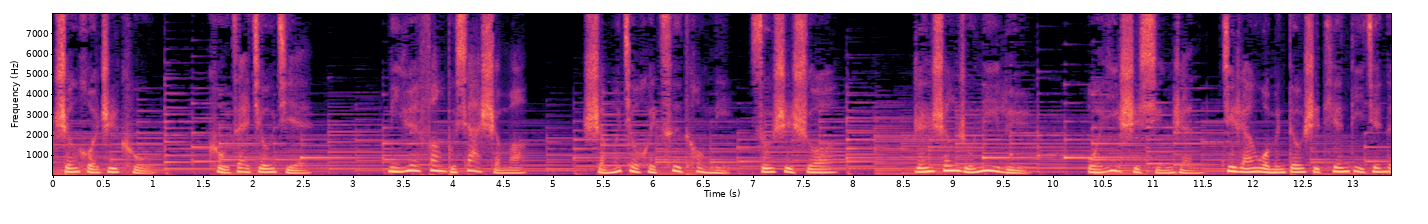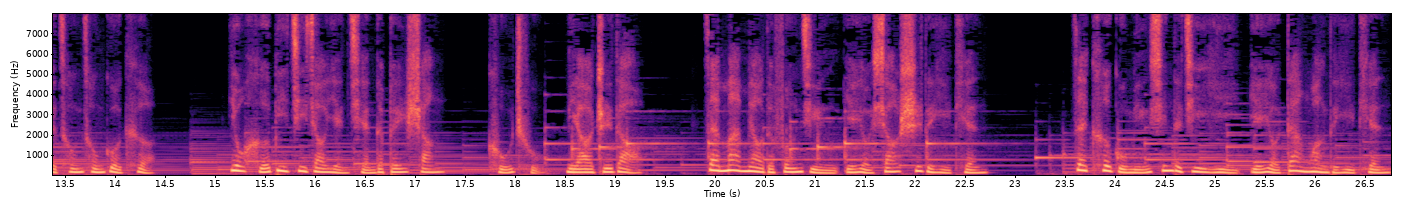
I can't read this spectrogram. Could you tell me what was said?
生活之苦，苦在纠结。你越放不下什么，什么就会刺痛你。苏轼说：“人生如逆旅，我亦是行人。”既然我们都是天地间的匆匆过客。又何必计较眼前的悲伤、苦楚？你要知道，再曼妙的风景也有消失的一天，再刻骨铭心的记忆也有淡忘的一天，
